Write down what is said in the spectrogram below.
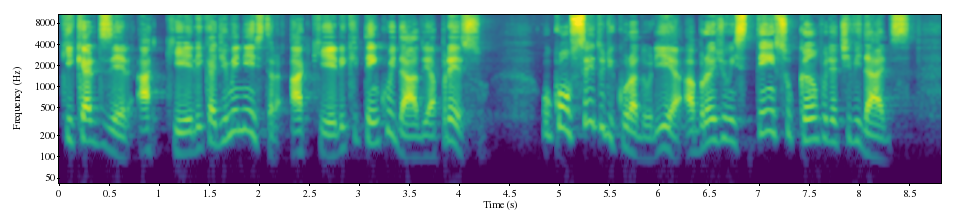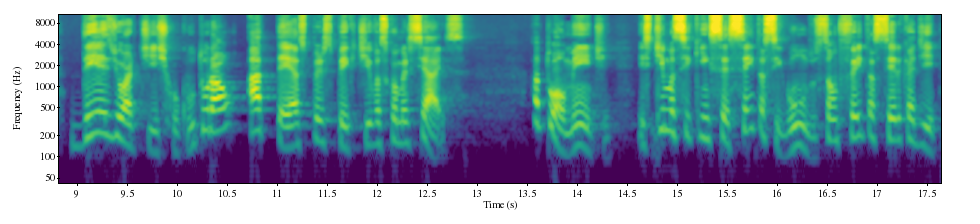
que quer dizer aquele que administra, aquele que tem cuidado e apreço. O conceito de curadoria abrange um extenso campo de atividades, desde o artístico-cultural até as perspectivas comerciais. Atualmente, estima-se que em 60 segundos são feitas cerca de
